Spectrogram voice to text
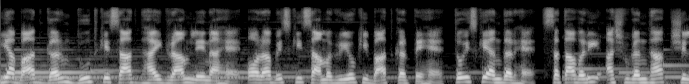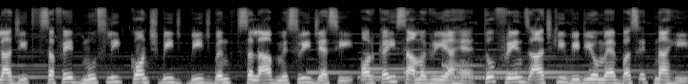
या बाद गर्म दूध के साथ ढाई ग्राम लेना है। और अब इसकी सामग्रियों की बात करते हैं। तो इसके अंदर है, सतावरी, अश्वगंधा, शिलाजीत, सफ़ेद मूसली कौच बीज बीज बंद सलाब मिश्री जैसी और कई सामग्रियाँ हैं। तो फ्रेंड्स, आज की वीडियो में बस इतना ही।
